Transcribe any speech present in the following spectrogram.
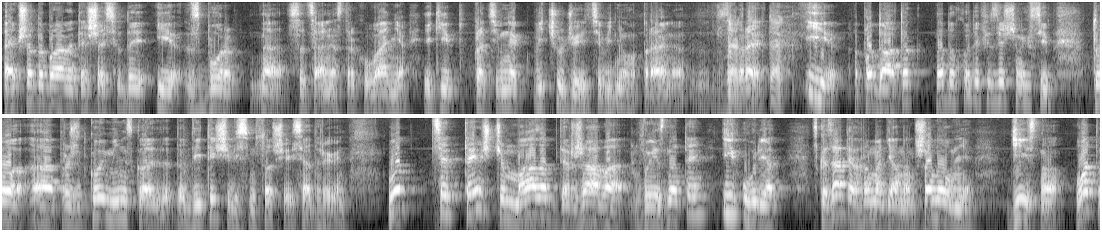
А якщо додати ще сюди і збор на соціальне страхування, який працівник відчуджується від нього, правильно? Забирає. так, так. І податок на доходи фізичних осіб, то е, прожитковий мінімум складає до 2860 гривень. От це те, що мала б держава визнати, і уряд сказати громадянам, шановні, дійсно, от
